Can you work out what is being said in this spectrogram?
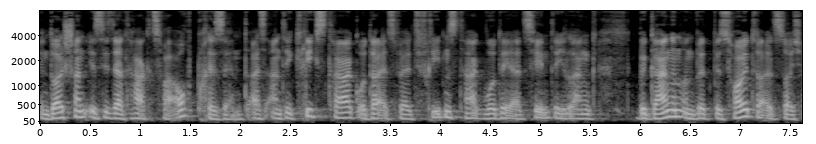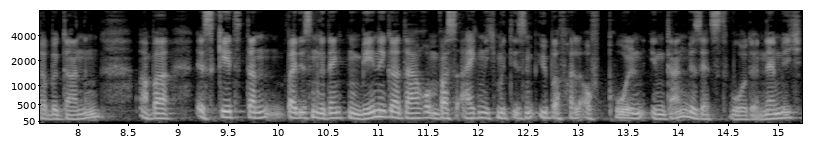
In Deutschland ist dieser Tag zwar auch präsent, als Antikriegstag oder als Weltfriedenstag wurde er jahrzehntelang begangen und wird bis heute als solcher begangen, aber es geht dann bei diesem Gedenken weniger darum, was eigentlich mit diesem Überfall auf Polen in Gang gesetzt wurde, nämlich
